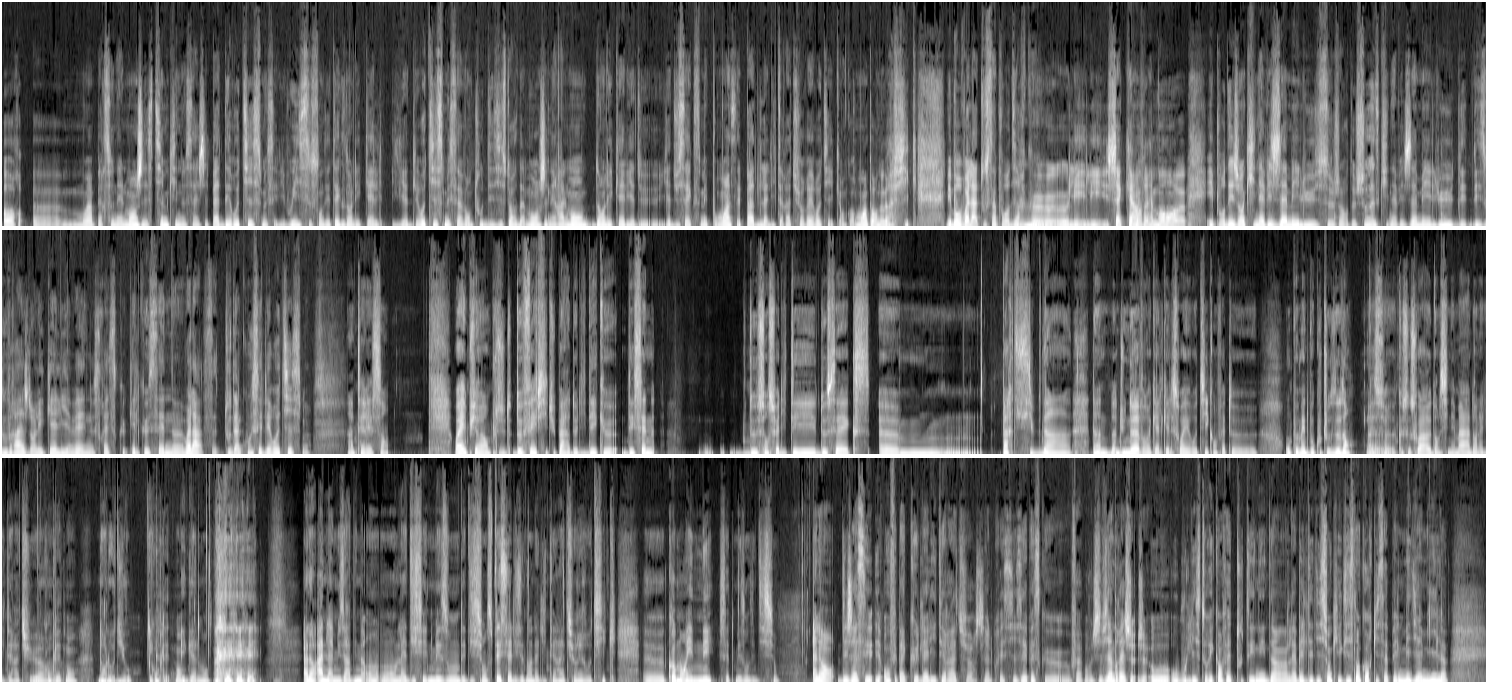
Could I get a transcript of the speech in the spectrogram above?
Or, euh, moi, personnellement, j'estime qu'il ne s'agit pas d'érotisme, ces livres. Oui, ce sont des textes dans lesquels il y a de l'érotisme, mais c'est avant tout des histoires d'amour, généralement, dans lesquelles il y, a du, il y a du sexe. Mais pour moi, c'est pas de la littérature érotique, encore moins pornographique. Mais bon, voilà, tout ça pour dire que mmh. les, les, chacun, vraiment, euh, et pour des gens qui n'avaient jamais lu ce genre de choses, qui n'avaient jamais lu des, des, ouvrages dans lesquels il y avait ne serait-ce que quelques scènes, euh, voilà, ça, tout d'un coup, c'est de l'érotisme. Intéressant. Ouais, et puis en plus de fait, si tu pars de l'idée que des scènes de sensualité, de sexe, euh, participe d'une œuvre, quelle qu'elle soit érotique, en fait, on peut mettre beaucoup de choses dedans. que ce soit dans le cinéma, dans la littérature. Complètement. Dans l'audio. Complètement. Également. Alors Anne la Musardine, on, l'a dit, c'est une maison d'édition spécialisée dans la littérature érotique. comment est née cette maison d'édition? Alors, déjà, on ne fait pas que de la littérature, je tiens à le préciser, parce que, enfin, j'y viendrai. au, bout de l'historique, en fait, tout est né d'un label d'édition qui existe encore, qui s'appelle Média 1000,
